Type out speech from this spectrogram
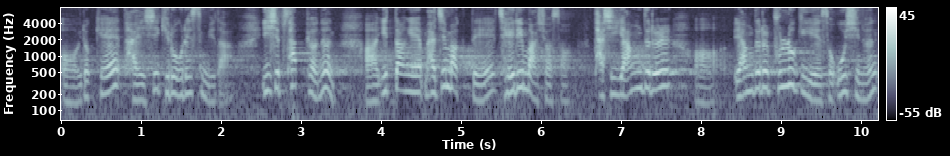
어, 이렇게 다윗이 기록을 했습니다. 24편은 아, 이 땅의 마지막 때에 재림하셔서 다시 양들을 어, 양들을 부르기 위해서 오시는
